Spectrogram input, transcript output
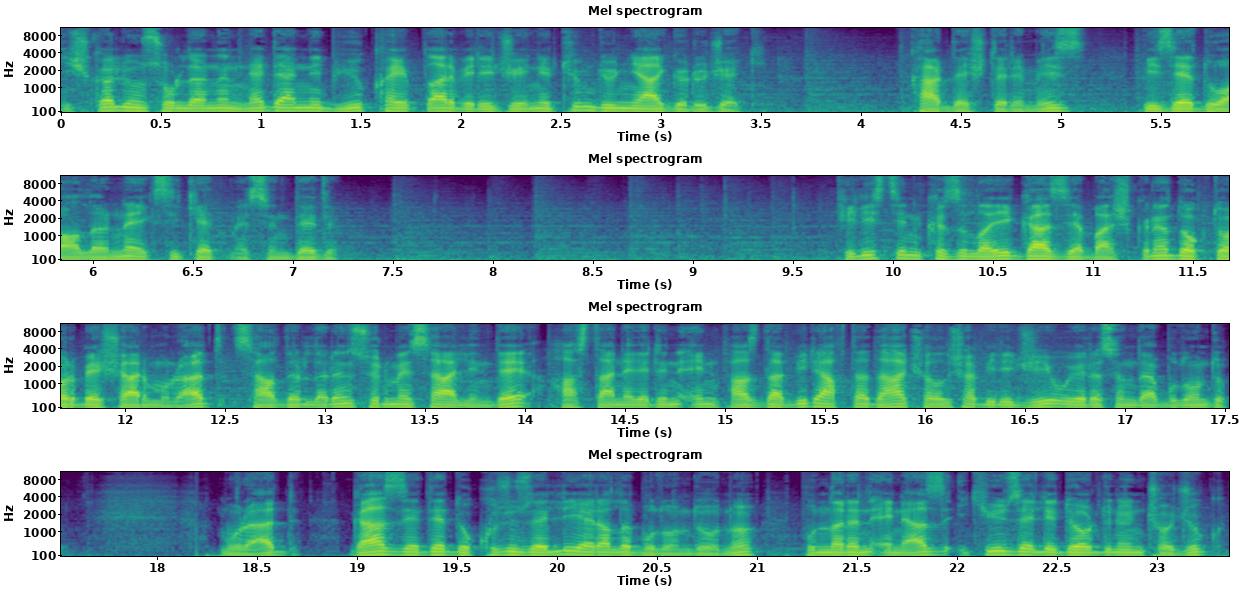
işgal unsurlarının nedenli büyük kayıplar vereceğini tüm dünya görecek. Kardeşlerimiz bize dualarını eksik etmesin dedi. Filistin Kızılayı Gazze Başkanı Doktor Beşar Murat, saldırıların sürmesi halinde hastanelerin en fazla bir hafta daha çalışabileceği uyarısında bulundu. Murad, Gazze'de 950 yaralı bulunduğunu, bunların en az 254'ünün çocuk,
